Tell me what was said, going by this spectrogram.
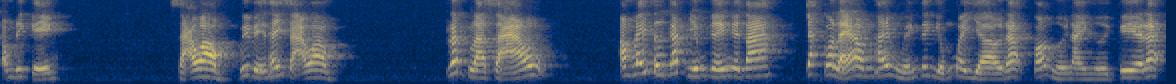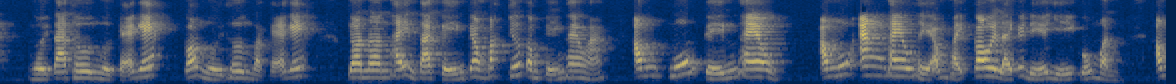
ông đi kiện? Xạo không? Quý vị thấy xạo không? Rất là xạo. Ông lấy tư cách diệm kiện người ta. Chắc có lẽ ông thấy Nguyễn Tiến Dũng bây giờ đó có người này người kia đó người ta thương người kẻ ghét có người thương và kẻ ghét. Cho nên thấy người ta kiện cái ông bắt trước ông kiện theo hả? Ông muốn kiện theo ông muốn ăn theo thì ông phải coi lại cái địa vị của mình. Ông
